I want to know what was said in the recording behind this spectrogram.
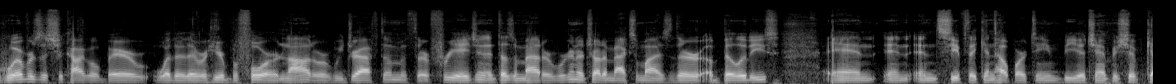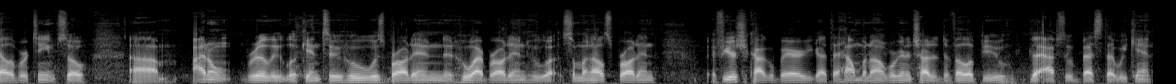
whoever's a Chicago Bear, whether they were here before or not, or we draft them, if they're a free agent, it doesn't matter. We're going to try to maximize their abilities and, and, and see if they can help our team be a championship caliber team. So um, I don't really look into who was brought in, who I brought in, who someone else brought in. If you're a Chicago Bear, you got the helmet on, we're going to try to develop you the absolute best that we can.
